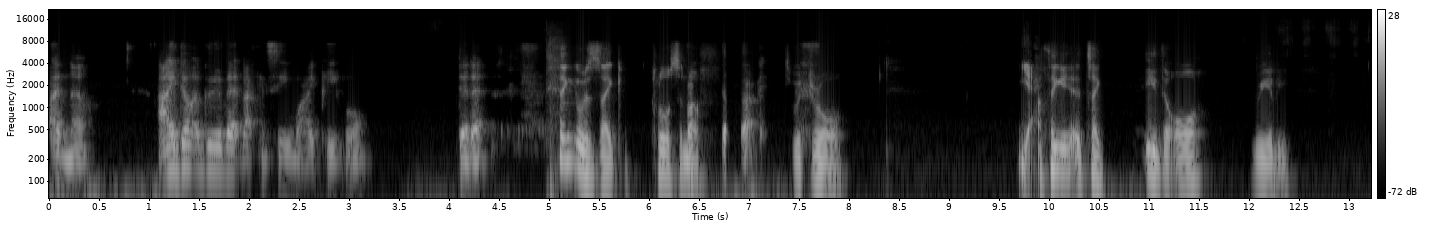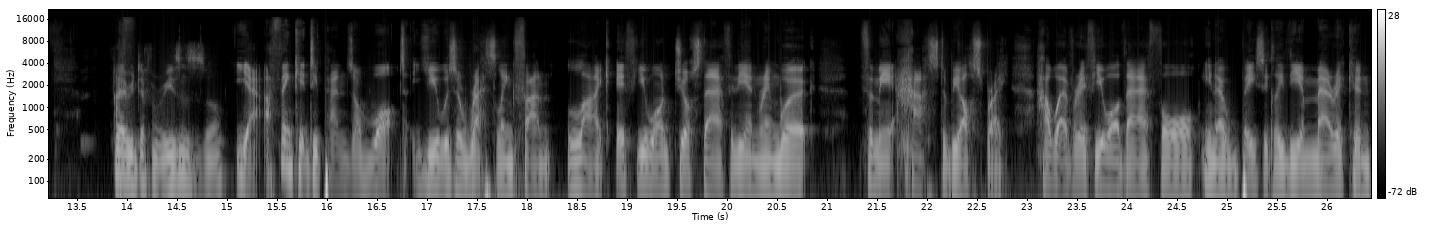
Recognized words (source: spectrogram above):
I don't know. I don't agree with it, but I can see why people did it. I think it was like close enough Fuck. to withdraw. Yeah, I think it's like either or, really. Very different reasons as well. yeah, I think it depends on what you as a wrestling fan like. If you are just there for the in-ring work, for me it has to be Ospreay. However, if you are there for, you know, basically the American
